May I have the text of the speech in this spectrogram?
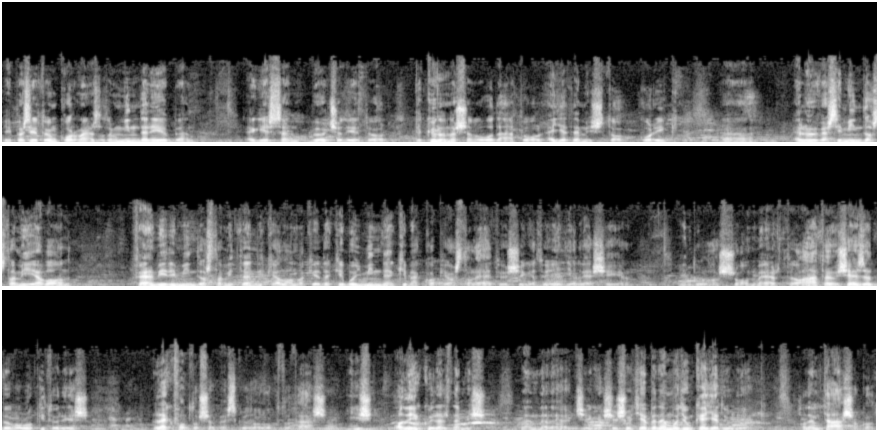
Épp ezért önkormányzatok minden évben egészen bölcsödétől, de különösen óvodától, egyetemista korig eh, előveszi mindazt, amilyen van, felméri mindazt, amit tenni kell annak érdekében, hogy mindenki megkapja azt a lehetőséget, hogy egyelő eséllyel indulhasson, mert a hátrányos helyzetbe való kitörés legfontosabb eszköz az oktatás is, anélkül ez nem is lenne lehetséges. És hogyha ebben nem vagyunk egyedüliek, hanem társakat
